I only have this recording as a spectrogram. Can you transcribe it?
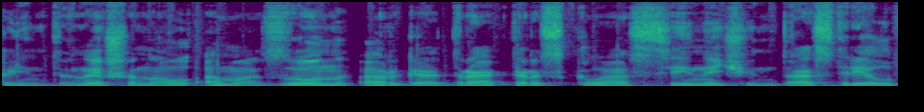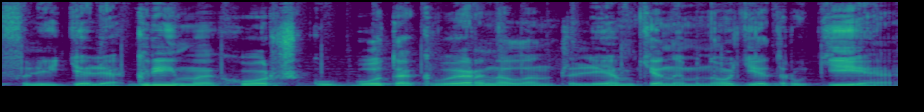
International, Amazon, Argo Трактор, Класс, Синэч Индастриал, Флигеля, Грима, Хорш, Кубота, Квернеланд, Лемкин и многие другие.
